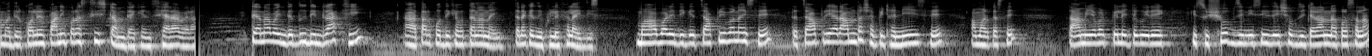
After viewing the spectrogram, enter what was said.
আমাদের কলের পানি পড়ার সিস্টেম দেখেন, সেরা বেড়া। তেনা বাইন্দে দুই দিন রাখি আর তারপর দেখে তেনা নাই। তেনাকে যে খুলে ফেলাই দিস মা আবার এদিকে চাপড়ি বানাইছে, তা চাপড়ি আর আমদাসা পিঠা নিয়ে এসে আমার কাছে। তা আমি এবার প্লেটে করে কিছু সবজি নিছি যে সবজিটা রান্না করছিলাম,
